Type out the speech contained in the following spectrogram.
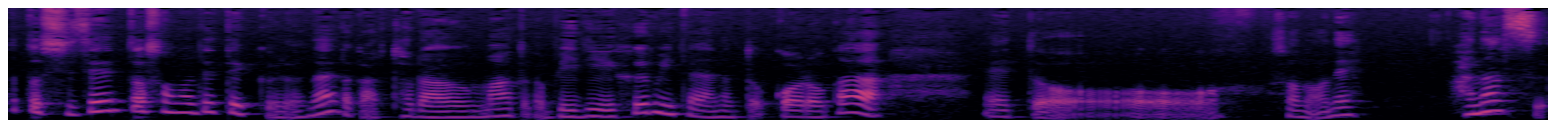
あと自然とその出てくるねだからトラウマとかビリーフみたいなところが、えーと、そのね話す、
